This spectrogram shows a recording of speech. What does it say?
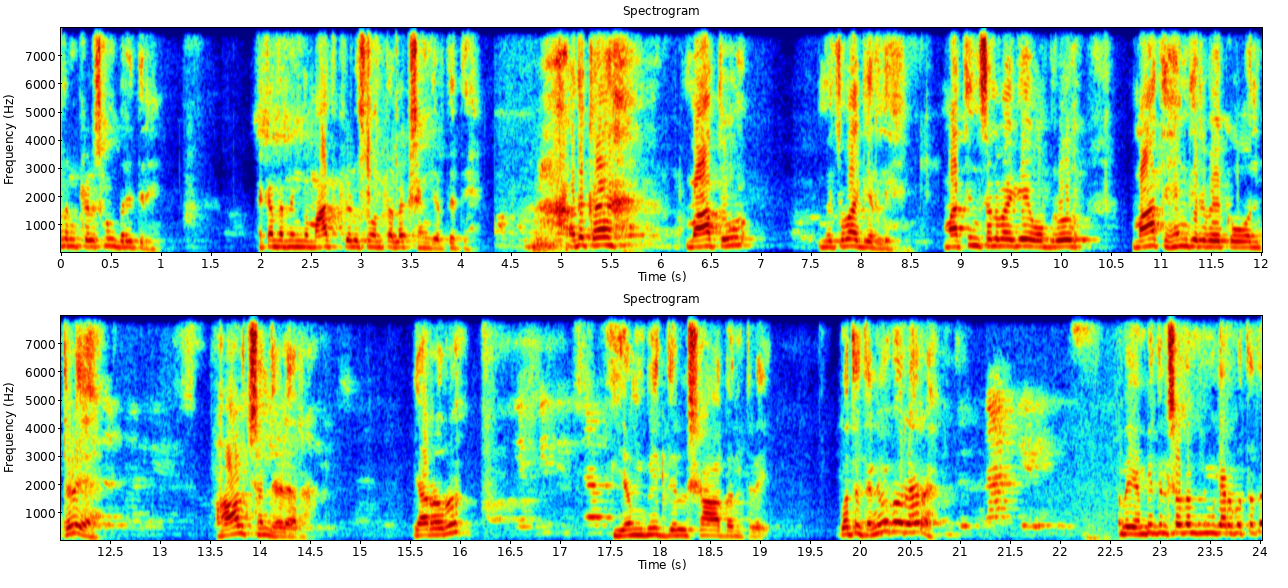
ಅದನ್ನು ಕೇಳಿಸ್ಕೊಂಡು ಬರೀತೀರಿ. ಯಾಕಂದ್ರೆ ನಿಮ್ದು ಮಾತು ಕೇಳಿಸುವಂಥ ಲಕ್ಷ ಹಂಗಿರ್ತೈತಿ ಅದಕ್ಕೆ ಮಾತು ಮಿತವಾಗಿರಲಿ. ಮಾತಿನ ಸಲುವಾಗಿ ಒಬ್ಬರು ಮಾತು ಹೆಂಗಿರಬೇಕು ಅಂಥೇಳಿ ಭಾಳ ಚಂದ ಹೇಳ್ಯಾರ. ಯಾರವರು? ಎಂ ಬಿ ದಿಲ್ಶಾದ್ ಅಂತೇಳಿ. ಗೊತ್ತೈತೆ ನಿಮಗೆ ಅವ್ರು ಯಾರ? ಅಲ್ಲ ಎಂ ಬಿ ದಿಲ್ಶಾದ್ ಅಂತ ನಿಮ್ಗೆ ಯಾರು ಗೊತ್ತದ?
